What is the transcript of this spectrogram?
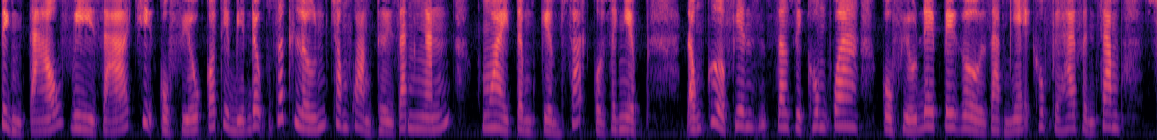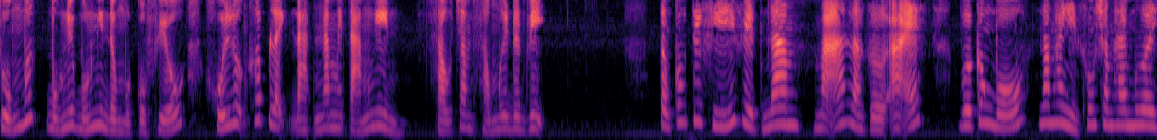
tỉnh táo vì giá trị cổ phiếu có thể biến động rất lớn trong khoảng thời gian ngắn ngoài tầm kiểm soát của doanh nghiệp. Đóng cửa phiên giao dịch hôm qua, cổ phiếu DPG giảm nhẹ 0,2% xuống mức 44.000 đồng một cổ phiếu, khối lượng khớp lệnh đạt 58.660 đơn vị. Tổng công ty khí Việt Nam, mã là GAS, vừa công bố năm 2020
